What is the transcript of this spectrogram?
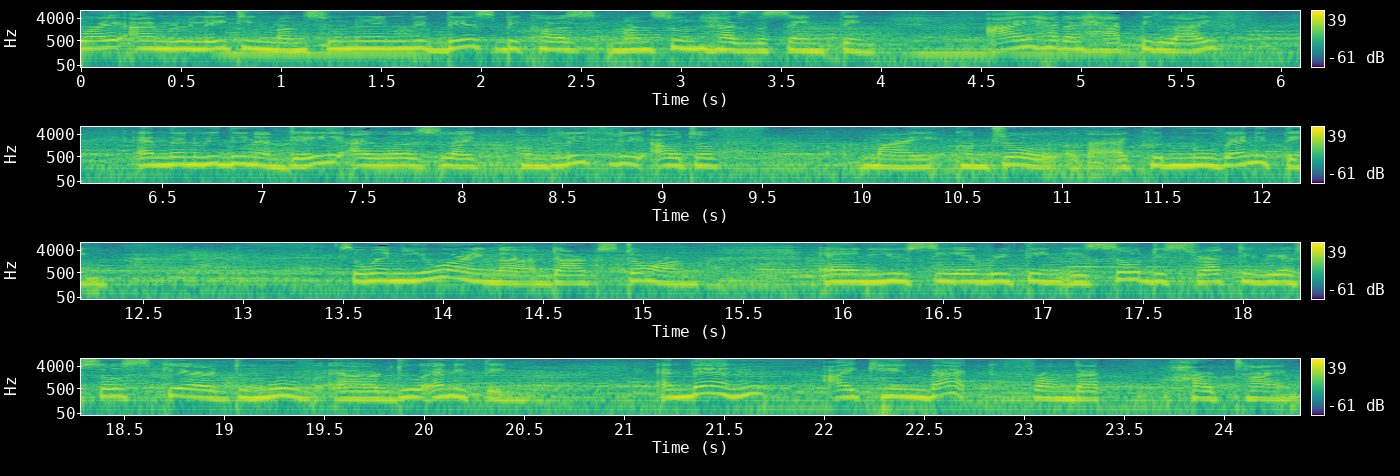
why I'm relating Monsoon with this because Monsoon has the same thing. I had a happy life, and then within a day I was like completely out of my control. I couldn't move anything. So when you are in a dark storm, and you see everything is so destructive, you're so scared to move or do anything. And then I came back from that hard time.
